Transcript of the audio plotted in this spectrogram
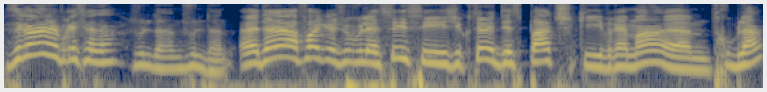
C'est quand même impressionnant, je vous le donne, je vous le donne. Euh, dernière affaire que je vais vous laisser, c'est j'ai écouté un dispatch qui est vraiment euh, troublant.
